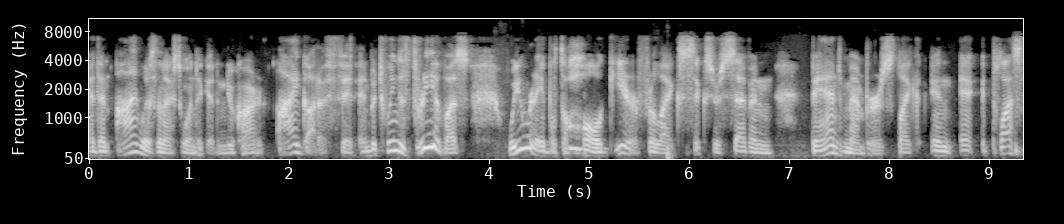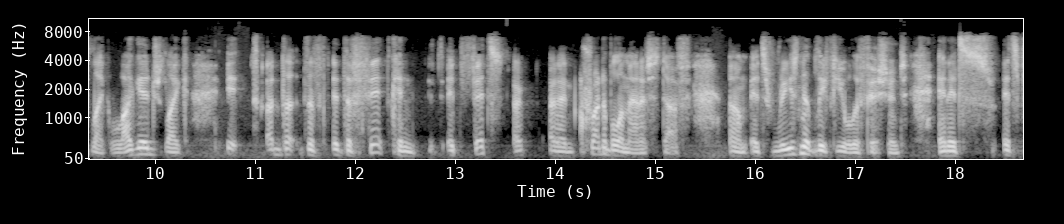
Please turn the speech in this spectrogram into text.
And then I was the next one to get a new car, and I got a fit. And between the three of us, we were able to haul gear for like six or seven band members, like in eh, plus like luggage. Like it, uh, the the the fit can it fits. A, an incredible amount of stuff. Um, it's reasonably fuel efficient, and its its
